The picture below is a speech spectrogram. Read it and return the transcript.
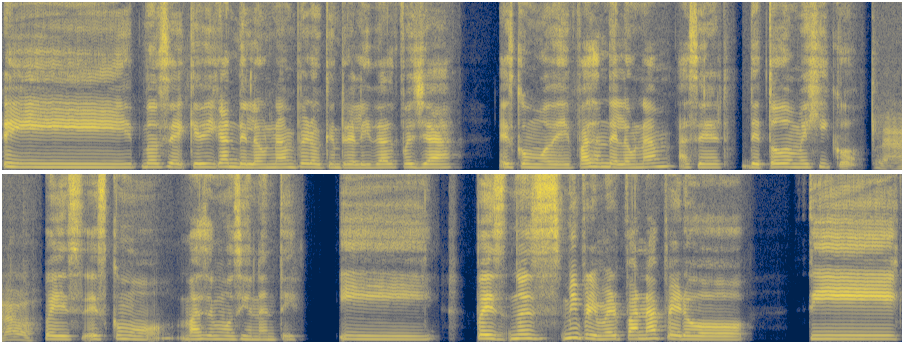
y no sé, que digan de la UNAM, pero que en realidad pues ya es como de pasan de la UNAM a ser de todo México. Claro. Pues es como más emocionante. Y pues no es mi primer pana, pero sí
